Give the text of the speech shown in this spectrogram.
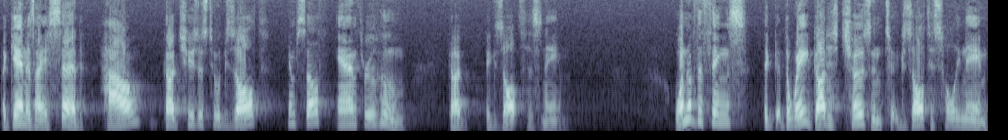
again, as I said, how God chooses to exalt himself and through whom God exalts his name. One of the things, the, the way God has chosen to exalt his holy name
